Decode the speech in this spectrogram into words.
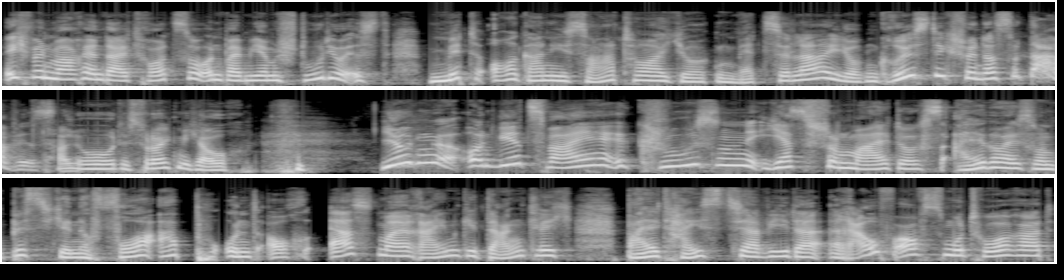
Ich bin Marian Daltrozzo und bei mir im Studio ist Mitorganisator Jürgen Metzeler. Jürgen, grüß dich, schön, dass du da bist. Hallo, das freut mich auch. Jürgen und wir zwei cruisen jetzt schon mal durchs Allgäu so ein bisschen vorab und auch erstmal rein gedanklich. Bald heißt's ja wieder rauf aufs Motorrad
